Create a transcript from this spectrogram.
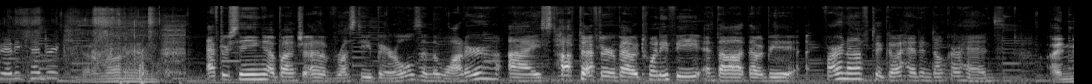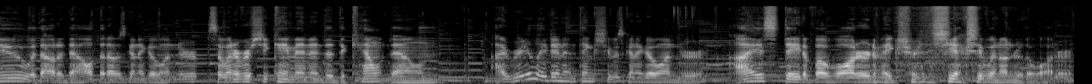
Ready, Kendrick? Gotta run in. After seeing a bunch of rusty barrels in the water, I stopped after about 20 feet and thought that would be far enough to go ahead and dunk our heads. I knew without a doubt that I was gonna go under, so whenever she came in and did the countdown, I really didn't think she was going to go under. I stayed above water to make sure that she actually went under the water.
